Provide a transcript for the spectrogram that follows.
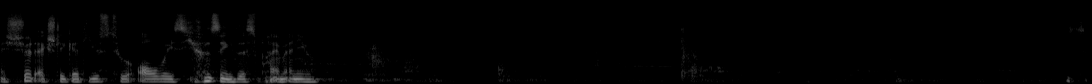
I should actually get used to always using this pie menu. Let's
